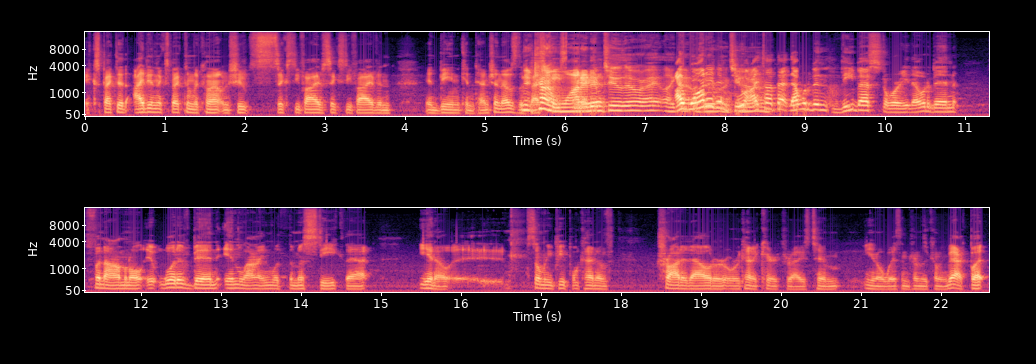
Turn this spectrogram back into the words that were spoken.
expected. I didn't expect him to come out and shoot 65, 65 and, and be in contention. That was the you best kind of wanted scenario. him to though right like I that would be wanted him like, to. I thought that that would have been the best story. That would have been phenomenal. It would have been in line with the mystique that, you know, eh, so many people kind of trotted out or, or kind of characterized him, you know, with in terms of coming back. But,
